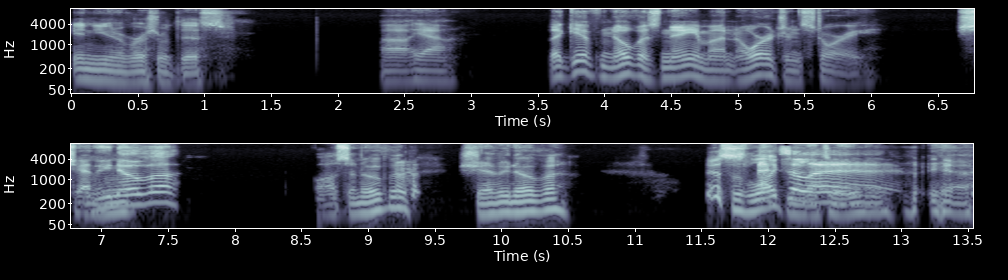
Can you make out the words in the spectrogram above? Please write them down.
in universe with this. Uh, yeah. They give Nova's name an origin story. Chevy Mhm. Nova? Bossa Nova, Chevy Nova. This is like military. yeah.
